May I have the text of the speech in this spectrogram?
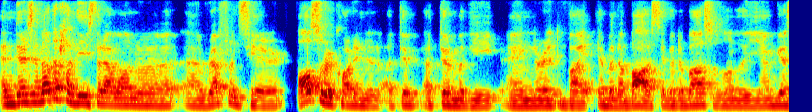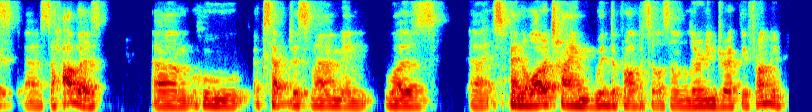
And there's another hadith that I want to uh, reference here, also recorded in At-Tirmidhi and narrated by Ibn Abbas. Ibn Abbas was one of the youngest uh, Sahabas um, who accepted Islam and was uh, spent a lot of time with the Prophet ﷺ, learning directly from him.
